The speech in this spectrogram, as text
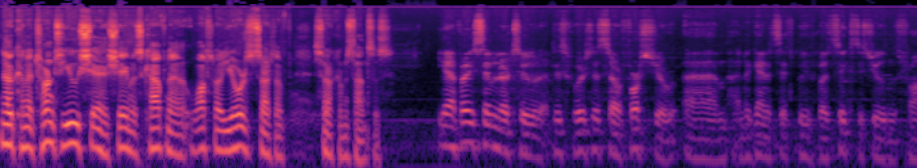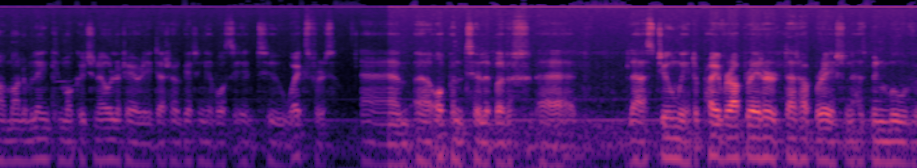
Now, can I turn to you, She- Seamus Kavanagh? What are your sort of circumstances? Yeah, very similar to uh, this. We're, this is our first year, um, and again, it's, it's we've about sixty students from Monamolin, Kilmuckridge, and Oulart area that are getting a bus into Wexford. Um, uh, up until about uh, last June, we had a private operator. That operation has been moved,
